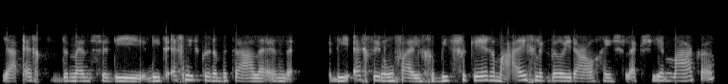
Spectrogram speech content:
ja, echt de mensen die, die het echt niet kunnen betalen en die echt in onveilig gebied verkeren. Maar eigenlijk wil je daar al geen selectie in maken.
